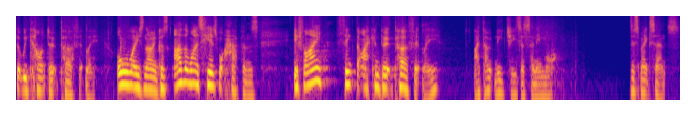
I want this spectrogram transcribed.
that we can't do it perfectly. Always knowing, because otherwise, here's what happens. If I think that I can do it perfectly, I don't need Jesus anymore. Does this make sense?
